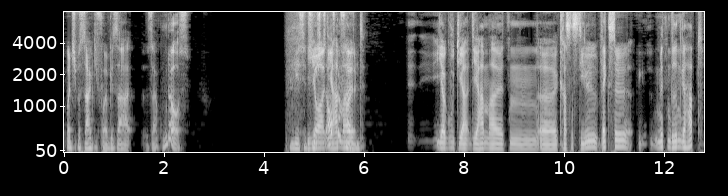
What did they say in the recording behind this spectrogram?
Und ich muss sagen, die Folge sah, sah gut aus. Mir ist jetzt ja, die. Haben halt, ja gut, die, die haben halt einen äh, krassen Stilwechsel mittendrin gehabt.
